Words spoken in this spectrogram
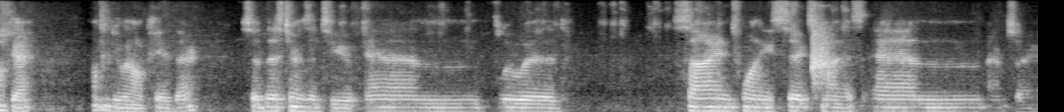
Okay, I'm doing okay there. So this turns into n fluid sine 26 minus n, I'm sorry,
